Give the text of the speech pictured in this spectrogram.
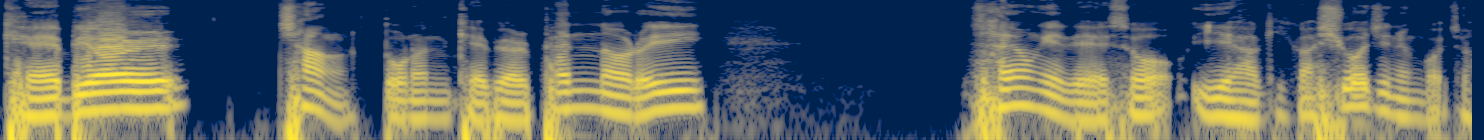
개별 창 또는 개별 패널의 사용에 대해서 이해하기가 쉬워지는 거죠.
